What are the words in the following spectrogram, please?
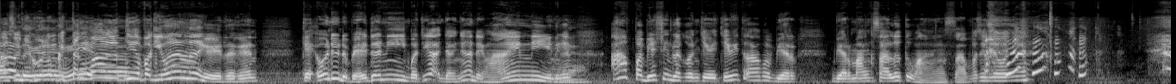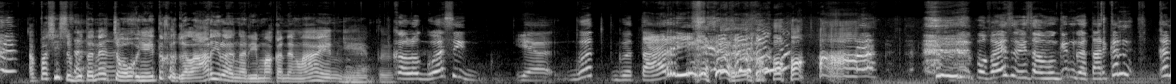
langsung gitu. digulung kenceng Iya. banget nih apa gimana gitu kan? Kayak oh ini udah beda nih berarti ya jangan-jangan ada yang lain nih gitu kan. Iya. apa biasa yang dilakukan cewek-cewek itu? Apa biar biar mangsa lu tuh mangsa? Apa sih namanya apa sih sebutannya cowoknya itu kagak lari lah nggak dimakan yang lain gitu Kalau gue sih ya gue gue tarik. Pokoknya sebisa mungkin gue tarik kan kan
